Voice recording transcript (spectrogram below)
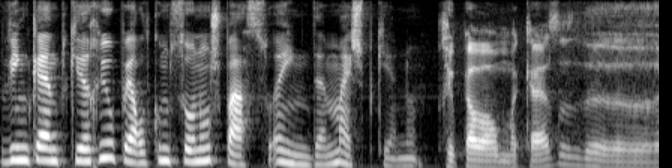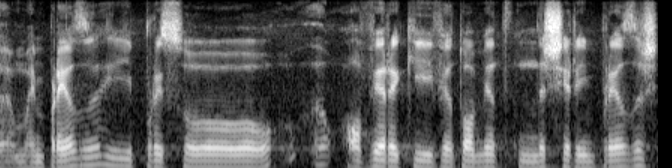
vincando que a Rio Pel começou num espaço ainda mais pequeno. Rio Pel é uma casa, de, uma empresa e por isso, ao ver aqui eventualmente nascerem empresas,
